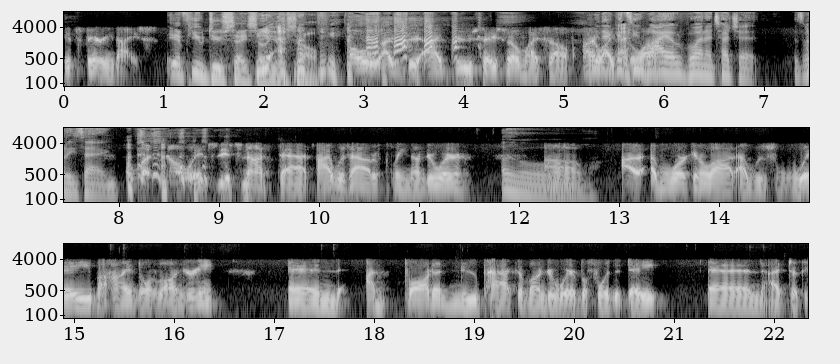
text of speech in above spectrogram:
it's very nice. If you do say so yourself. Oh, I, do- I do say so myself. I, I, mean, I like can it a see why I would want to touch it. Is what he's saying. But no, it's it's not that. I was out of clean underwear. Oh. Um, I, I'm working a lot. I was way behind on laundry, and I bought a new pack of underwear before the date. And I took a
